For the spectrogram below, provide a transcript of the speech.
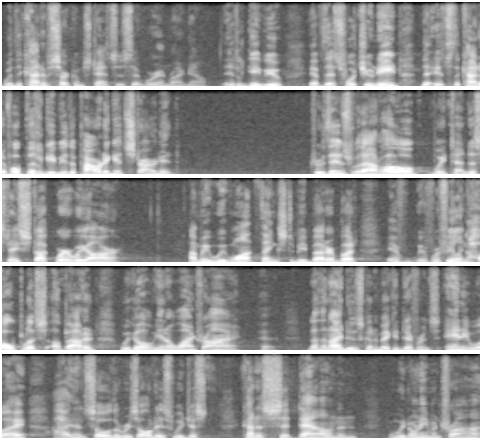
with the kind of circumstances that we're in right now. It'll give you, if that's what you need, it's the kind of hope that'll give you the power to get started. Truth is, without hope, we tend to stay stuck where we are. I mean, we want things to be better, but if, if we're feeling hopeless about it, we go, you know, why try? Eh, nothing I do is going to make a difference anyway. I, and so the result is we just kind of sit down and, and we don't even try.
